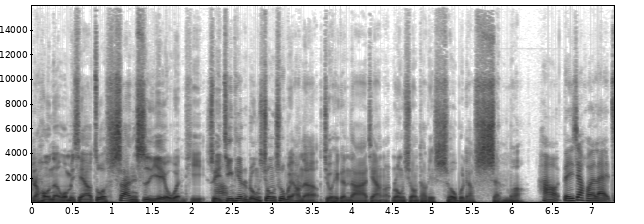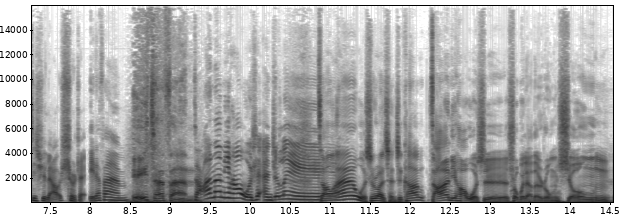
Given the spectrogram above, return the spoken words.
然后呢，我们。现在要做善事也有问题，所以今天的荣兄受不了呢，就会跟大家讲荣兄到底受不了什么。好，等一下回来继续聊。守着 Eight FM。Eight F M，早安呢，你好，我是 Angeline。早安，我是 Roy 陈志康。早安，你好，我是受不了的荣兄。嗯，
